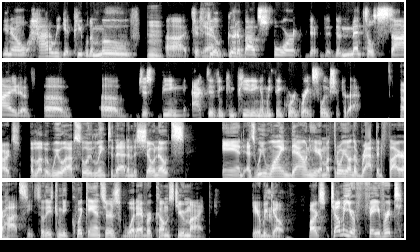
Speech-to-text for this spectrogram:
you know, how do we get people to move, mm. uh, to yeah. feel good about sport, the, the, the, mental side of, of of just being active and competing. And we think we're a great solution for that. Arch, I love it. We will absolutely link to that in the show notes. And as we wind down here, I'm going to throw you on the rapid fire hot seat. So these can be quick answers, whatever comes to your mind. Here we go. Arch, tell me your favorite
